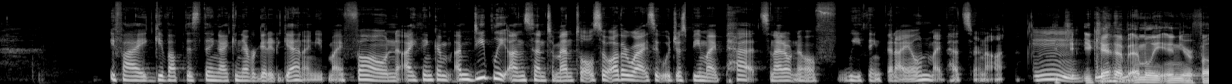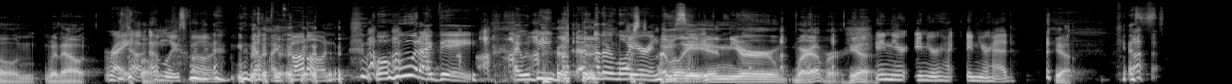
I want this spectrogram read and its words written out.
if I give up this thing, I can never get it again. I need my phone. I think I'm, I'm deeply unsentimental. So otherwise, it would just be my pets. And I don't know if we think that I own my pets or not. Mm. You can't have Emily in your phone without right without Emily's phone. without my phone. well, who would I be? I would be another lawyer just in Emily DC. in your wherever. Yeah. In your in your in your head. Yeah. yes.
